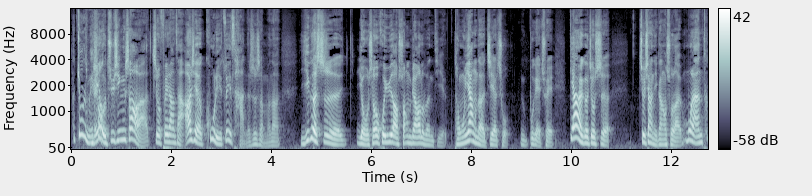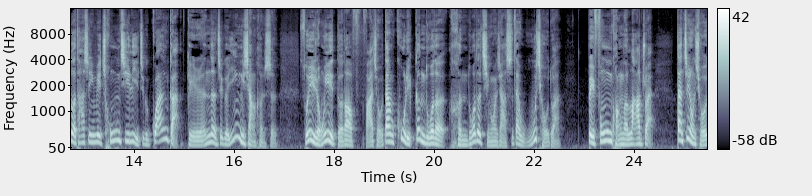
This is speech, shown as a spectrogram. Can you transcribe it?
他就是没没有巨星哨啊，就非常惨。而且库里最惨的是什么呢？一个是有时候会遇到双标的问题，同样的接触不给吹。第二个就是，就像你刚刚说了，莫兰特他是因为冲击力这个观感给人的这个印象很深，所以容易得到罚球。但库里更多的很多的情况下是在无球端被疯狂的拉拽，但这种球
